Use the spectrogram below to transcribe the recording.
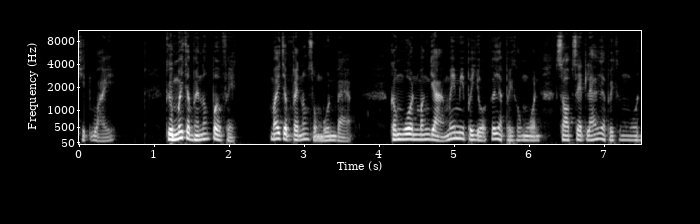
คิดไว้ คือไม่จำเป็นต้องเพอร์เฟกไม่จำเป็นต้องสมบูรณ์แบบ กังวลบางอย่างไม่มีประโยชน์ก็อย่าไปกังวล สอบเสร็จแล้วอย่าไปกังวล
